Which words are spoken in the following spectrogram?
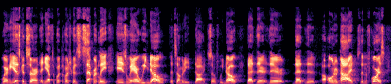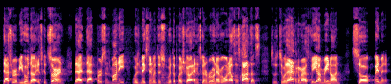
where he is concerned and you have to put the pushkas separately is where we know that somebody died. So if we know that they're, they're, that the uh, owner died, so then of course that's where Rabbi Yehuda is concerned that that person's money was mixed in with the, with the pushka and it's going to ruin everyone else's chatas. So, so that, the Gemara asks, So wait a minute.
